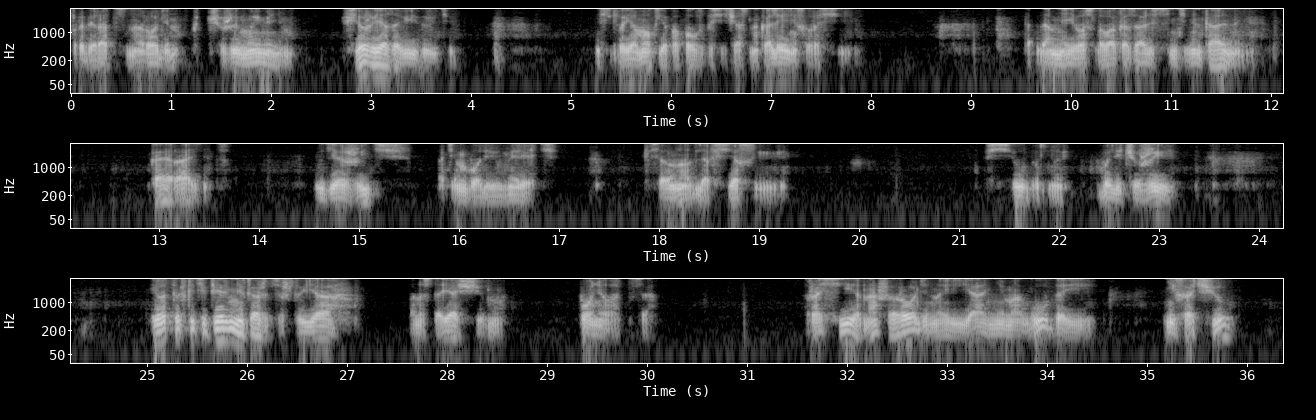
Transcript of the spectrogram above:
пробираться на родину под чужим именем. Все же я завидую тебе. Если бы я мог, я пополз бы сейчас на коленях в Россию. Тогда мне его слова казались сентиментальными. Какая разница? Где жить, а тем более умереть? Все равно для всех и всюду мы были чужие. И вот только теперь мне кажется, что я по-настоящему понял отца. Россия наша родина, и я не могу, да и не хочу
